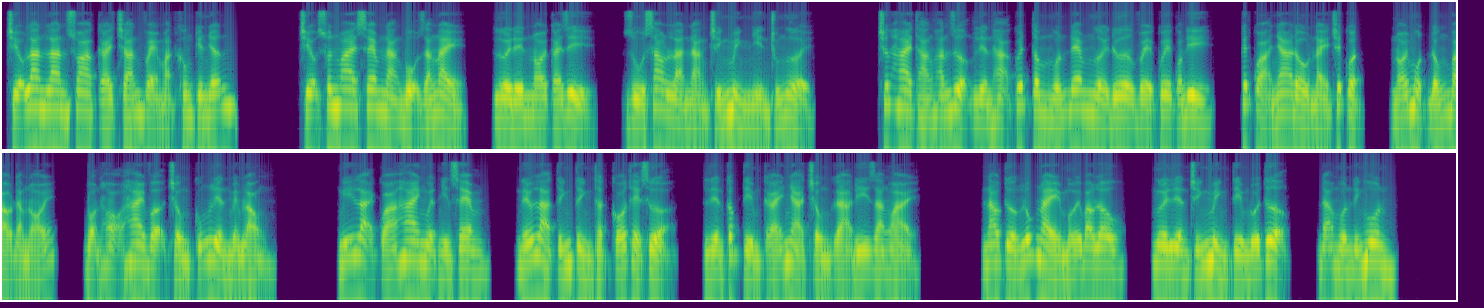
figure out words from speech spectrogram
Triệu Lan Lan xoa cái chán vẻ mặt không kiên nhẫn. Triệu Xuân Mai xem nàng bộ dáng này, lười đến nói cái gì, dù sao là nàng chính mình nhìn chúng người. Trước hai tháng hắn dượng liền hạ quyết tâm muốn đem người đưa về quê quán đi, kết quả nha đầu này chết quật, nói một đống bảo đảm nói, bọn họ hai vợ chồng cũng liền mềm lòng. Nghĩ lại quá hai nguyệt nhìn xem, nếu là tính tình thật có thể sửa, liền cấp tìm cái nhà chồng gả đi ra ngoài. Nào tường lúc này mới bao lâu, người liền chính mình tìm đối tượng, đã muốn đính hôn.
